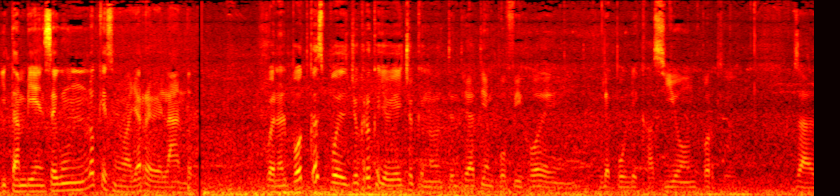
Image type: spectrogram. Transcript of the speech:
y también según lo que se me vaya revelando. Bueno, el podcast, pues yo creo que yo había dicho que no tendría tiempo fijo de, de publicación porque, o sea,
